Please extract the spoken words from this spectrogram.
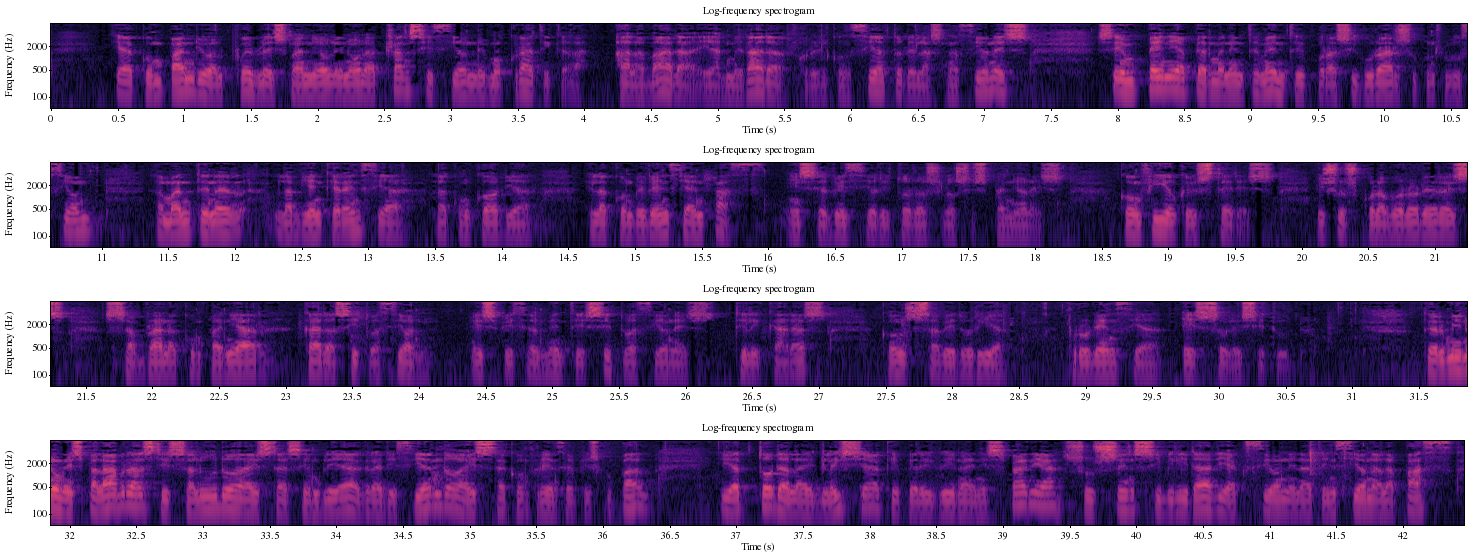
que acompañó al pueblo español en una transición democrática alabada y admirada por el concierto de las naciones, se empeña permanentemente por asegurar su contribución a mantener la bienquerencia, la concordia y la convivencia en paz en servicio de todos los españoles. Confío que ustedes y sus colaboradores sabrán acompañar cada situación, especialmente situaciones delicadas, con sabiduría, prudencia y solicitud. Termino mis palabras y saludo a esta asamblea agradeciendo a esta conferencia episcopal y a toda la Iglesia que peregrina en España su sensibilidad y acción en atención a la paz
